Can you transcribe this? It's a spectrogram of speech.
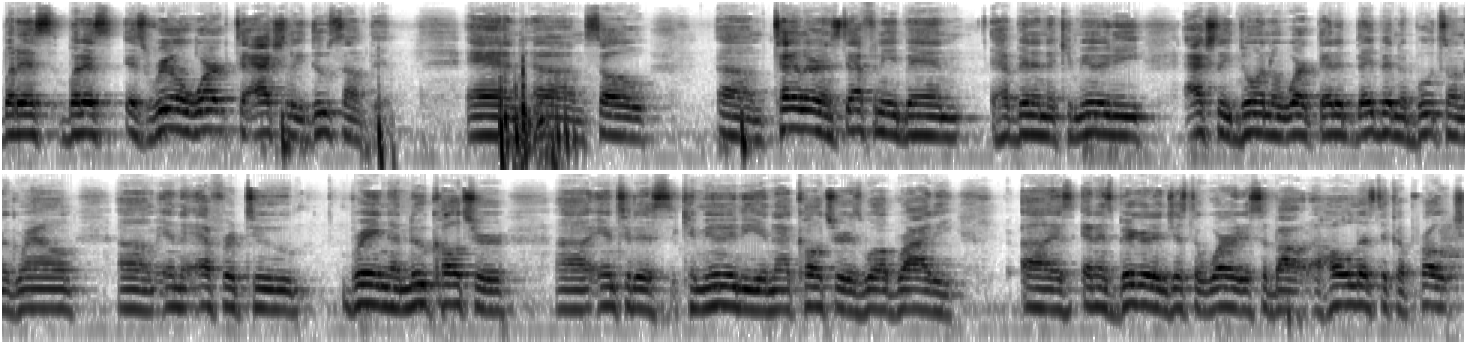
but it's but it's it's real work to actually do something. And um, so um, Taylor and Stephanie been have been in the community actually doing the work. They they've been the boots on the ground um, in the effort to bring a new culture uh, into this community, and that culture is Wellbriety. Uh, and it's bigger than just a word. It's about a holistic approach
